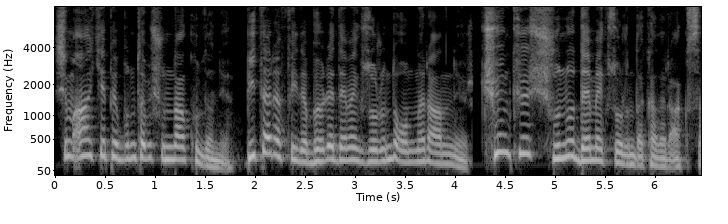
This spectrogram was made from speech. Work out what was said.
Şimdi AKP bunu tabii şundan kullanıyor. Bir tarafıyla böyle demek zorunda onları anlıyor. Çünkü şunu demek zorunda kalır aksi.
